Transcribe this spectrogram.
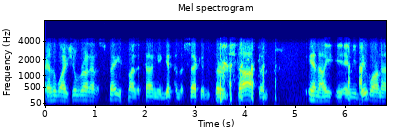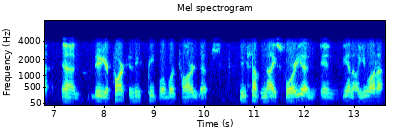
Otherwise, you'll run out of space by the time you get to the second and third stop, and you know, and you do want to uh, do your part because these people have worked hard to do something nice for you, and and you know, you want to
